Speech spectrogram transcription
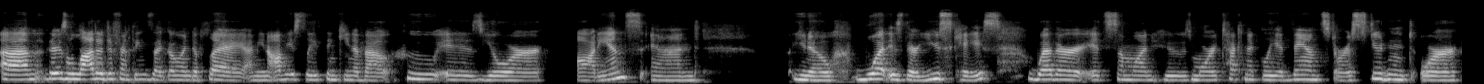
um, there's a lot of different things that go into play. I mean, obviously, thinking about who is your audience and you know what is their use case whether it's someone who's more technically advanced or a student or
